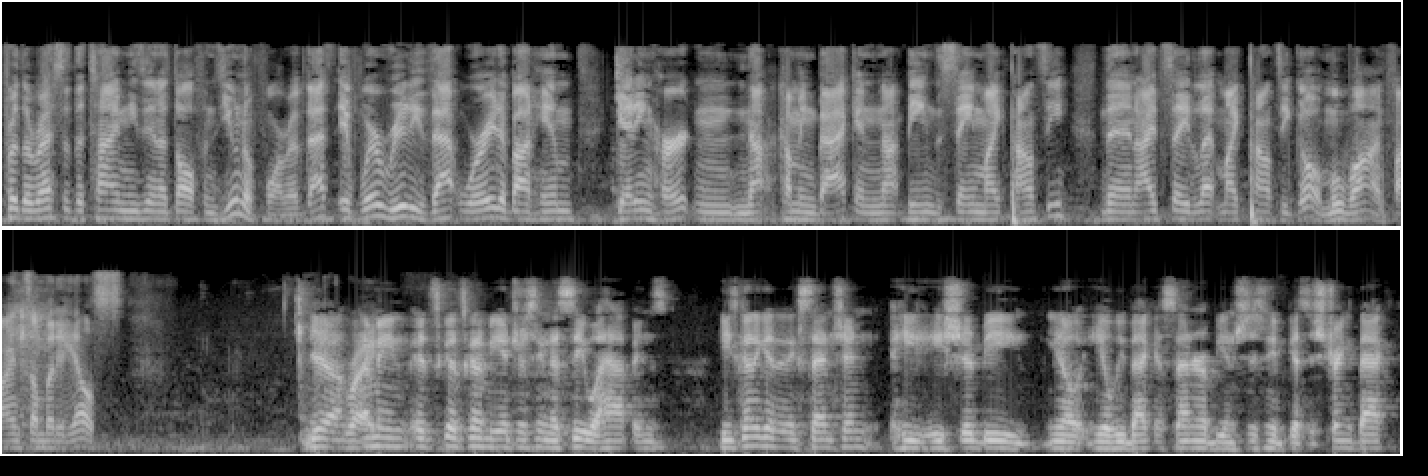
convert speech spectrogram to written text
for the rest of the time he's in a Dolphins uniform. If that's if we're really that worried about him getting hurt and not coming back and not being the same Mike Pouncey, then I'd say let Mike Pouncey go, move on, find somebody else. Yeah, right. I mean, it's it's going to be interesting to see what happens. He's going to get an extension. He he should be, you know, he'll be back at center. It'll be interesting if he gets his strength back.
